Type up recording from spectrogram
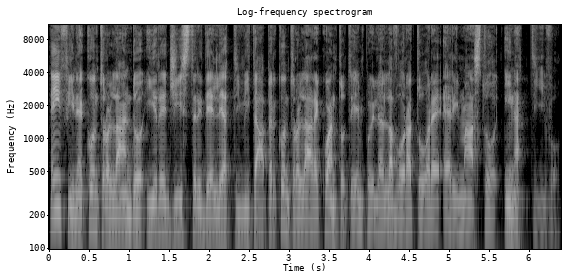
e infine controllando i registri delle attività per controllare quanto tempo il lavoratore è rimasto inattivo.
